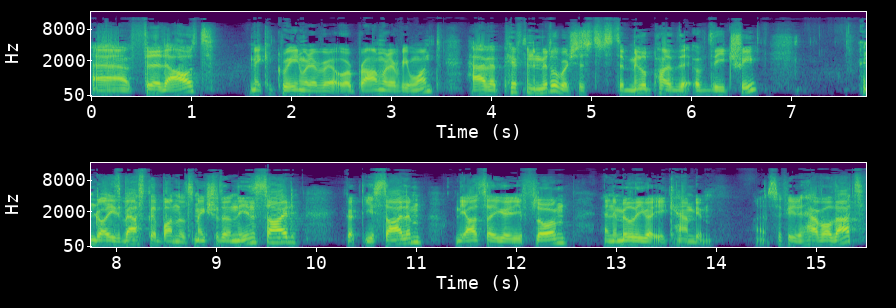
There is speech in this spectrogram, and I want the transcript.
uh, fill it out, make it green, whatever, or brown, whatever you want. Have a pith in the middle, which is just the middle part of the, of the tree, and draw these vascular bundles. Make sure that on the inside you got the xylem, on the outside you got your phloem, and in the middle you got your cambium. Right, so if you have all that,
